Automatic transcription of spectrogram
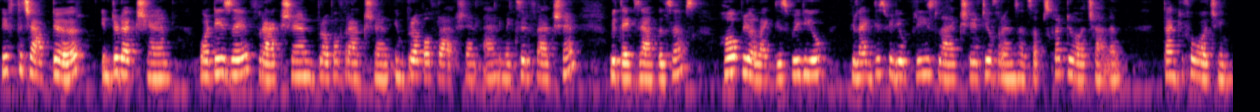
fifth chapter introduction. What is a fraction proper fraction improper fraction and mixed fraction with example sums hope you like this video. If you like this video please like share to your friends and subscribe to our channel. Thank you for watching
